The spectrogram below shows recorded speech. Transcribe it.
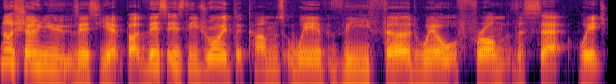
not shown you this yet, but this is the droid that comes with the third wheel from the set, which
